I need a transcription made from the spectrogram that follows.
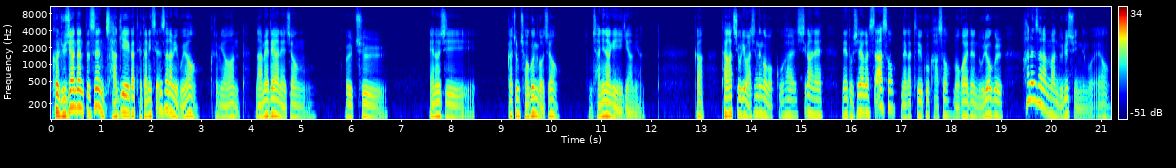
그걸 유지한다는 뜻은 자기애가 대단히 센 사람이고요. 그러면 남에 대한 애정을 줄 에너지가 좀 적은 거죠. 좀 잔인하게 얘기하면. 그러니까 다 같이 우리 맛있는 거 먹고 할 시간에 내 도시락을 싸서 내가 들고 가서 먹어야 되는 노력을 하는 사람만 누릴 수 있는 거예요.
